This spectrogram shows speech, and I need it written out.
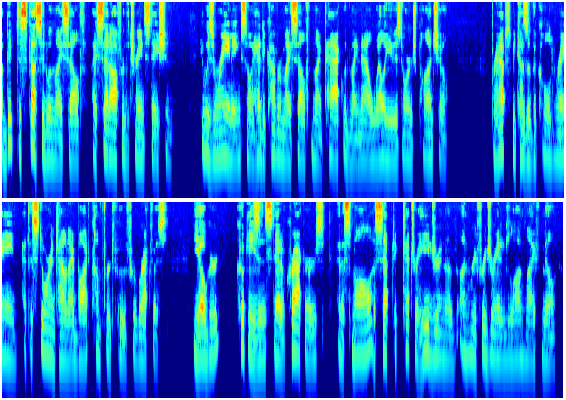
A bit disgusted with myself, I set off for the train station. It was raining, so I had to cover myself and my pack with my now well used orange poncho. Perhaps because of the cold rain, at the store in town I bought comfort food for breakfast yogurt, cookies instead of crackers, and a small aseptic tetrahedron of unrefrigerated long life milk,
